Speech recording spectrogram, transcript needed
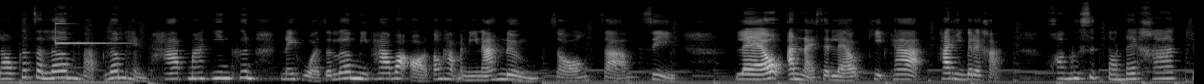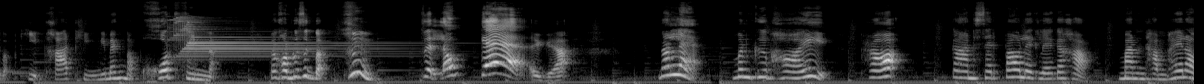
เราก็จะเริ่มแบบเริ่มเห็นภาพมากยิ่งขึ้น ในหัวจะเริ่มมีภาพว่าอ๋อต้องทำอันนี้นะ 1 2 3 4 แล้วอันไหนเสร็จแล้วขีดค่าค่าทิ้งไปเลยค่ะ ความรู้สึกตอนได้ค่าแบบขีดค่าทิ้งนี่แม่งแบบโคตรฟินอะเป็นความรู้สึกแบบฮึเสร็จแล้วแกอย่างเงี้ยนั่นแหละ มันคือพอยเพราะการเซตเป้าเล็กๆอะค่ะ มันทำให้เรา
